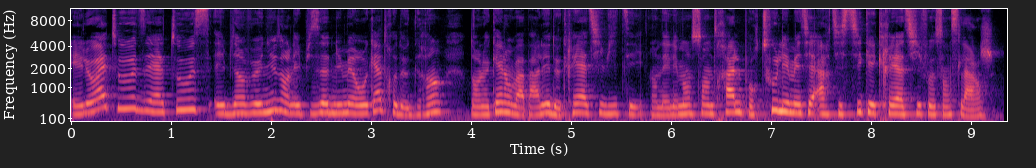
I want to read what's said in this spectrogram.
Hello à toutes et à tous et bienvenue dans l'épisode numéro 4 de Grain dans lequel on va parler de créativité, un élément central pour tous les métiers artistiques et créatifs au sens large.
